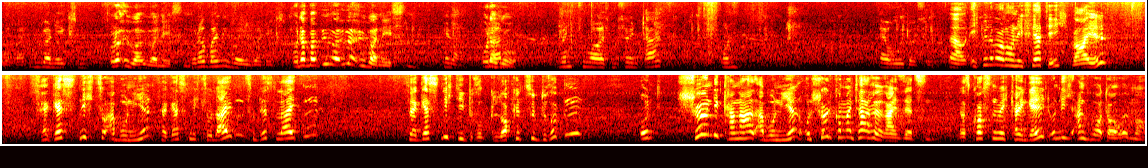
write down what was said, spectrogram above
oder beim übernächsten Oder über übernächsten. oder beim überübernächsten. Oder beim über über übernächsten. Genau. Oder Dann so. Wünschen wir euch einen schönen Tag und erholt euch. Ja, und ich bin aber noch nicht fertig, weil vergesst nicht zu abonnieren, vergesst nicht zu liken, zu disliken, vergesst nicht die Glocke zu drücken und schön den Kanal abonnieren und schön Kommentare reinsetzen. Das kostet nämlich kein Geld und ich antworte auch immer.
